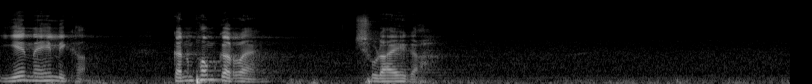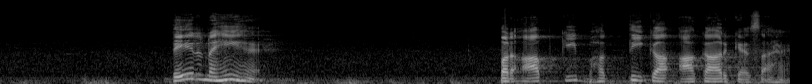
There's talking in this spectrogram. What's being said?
ये नहीं लिखा। कन्फर्म कर रहा है। छुड़ाएगा। देर नहीं है, पर आपकी भक्ति का आकार कैसा है?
